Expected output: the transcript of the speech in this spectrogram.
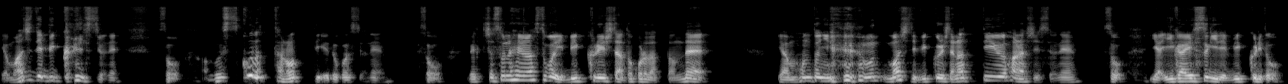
いや、マジでびっくりですよね。そう、息子だったのっていうところですよね。そう、めっちゃその辺はすごいびっくりしたところだったんで、いや、もう本当に マジでびっくりしたなっていう話ですよね。そう。いや、意外すぎてびっくりと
